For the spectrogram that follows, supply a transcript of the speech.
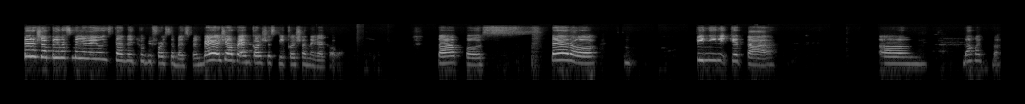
Pero syempre, mas malala yung standard ko before sa best friend. Pero syempre, unconsciously ko siya nagagawa. Tapos, pero, pinili kita, um, bakit ba?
